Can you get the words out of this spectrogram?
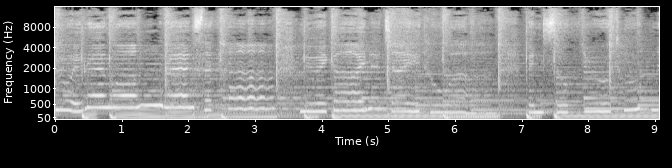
ด้วยแรงหวังแรงศรัทธา เหนื่อยกายและใจทว่า เป็นสุขอยู่ทุกนา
